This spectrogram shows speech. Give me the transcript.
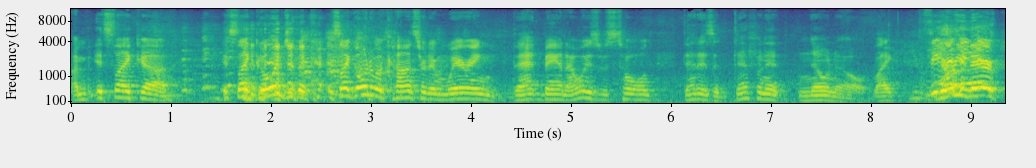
I'm, it's like uh, it's like going to the it's like going to a concert and wearing that band. I always was told that is a definite no-no. Like See, you're I think, there. there's,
